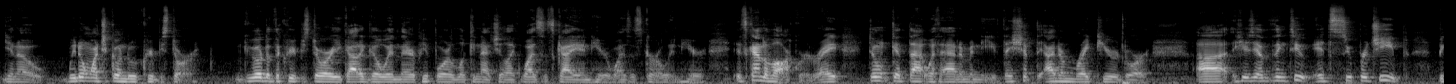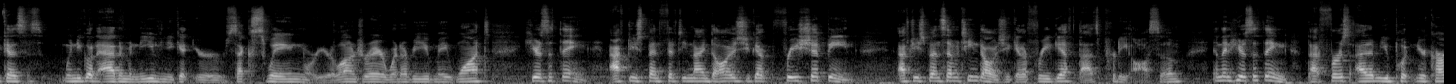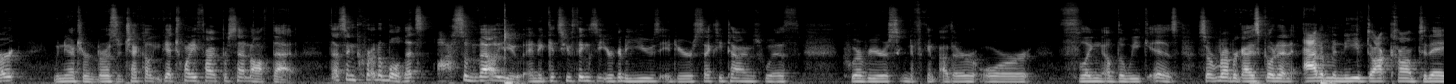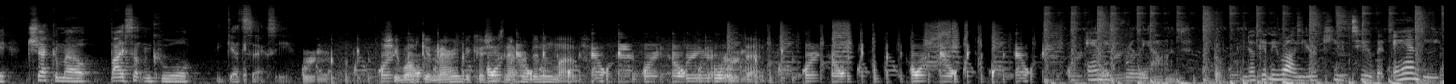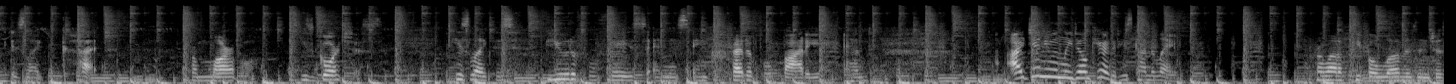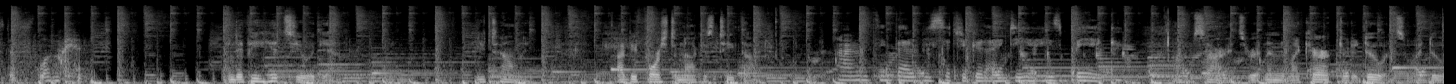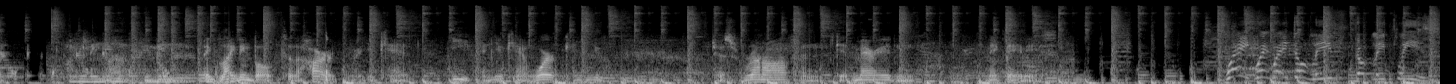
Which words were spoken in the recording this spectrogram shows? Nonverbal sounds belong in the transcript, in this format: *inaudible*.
you know, we don't want you going to a creepy store. You go to the creepy store, you got to go in there. People are looking at you like, why is this guy in here? Why is this girl in here? It's kind of awkward, right? Don't get that with Adam and Eve. They ship the item right to your door. Uh, here's the other thing, too it's super cheap because when you go to Adam and Eve and you get your sex swing or your lingerie or whatever you may want, here's the thing after you spend $59, you get free shipping. After you spend $17, you get a free gift. That's pretty awesome. And then here's the thing that first item you put in your cart, when you enter doors to checkout, you get 25% off that. That's incredible. That's awesome value. And it gets you things that you're going to use in your sexy times with whoever your significant other or fling of the week is. So remember, guys, go to adamandeve.com today. Check them out. Buy something cool. And get sexy. She won't get married because she's never been in love. I think I wrote that. Andy's really hot. And don't get me wrong, you're cute too, but Andy is like cut from marble. He's gorgeous. He's like this beautiful face and this incredible body, and I genuinely don't care that he's kind of lame. For a lot of people, love isn't just a slogan. And if he hits you again, you tell me. I'd be forced to knock his teeth out. I don't think that would be such a good idea. He's big. Oh, I'm sorry. It's written into my character to do it, so I do it. What do you mean love? You mean big lightning bolt to the heart where you can't eat and you can't work and you just run off and get married and make babies.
